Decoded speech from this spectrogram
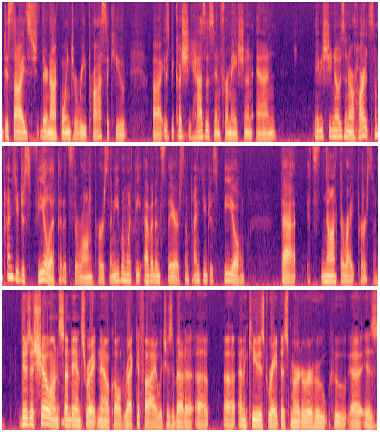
decides they're not going to re-prosecute uh, is because she has this information and maybe she knows in her heart. Sometimes you just feel it that it's the wrong person, even with the evidence there. Sometimes you just feel that it's not the right person. There's a show on Sundance right now called Rectify, which is about a, a, a an accused rapist murderer who who uh, is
